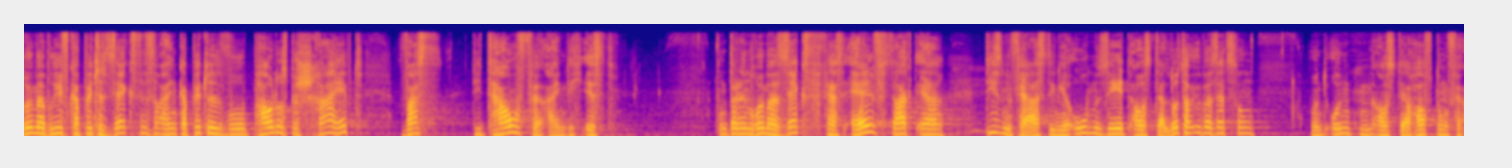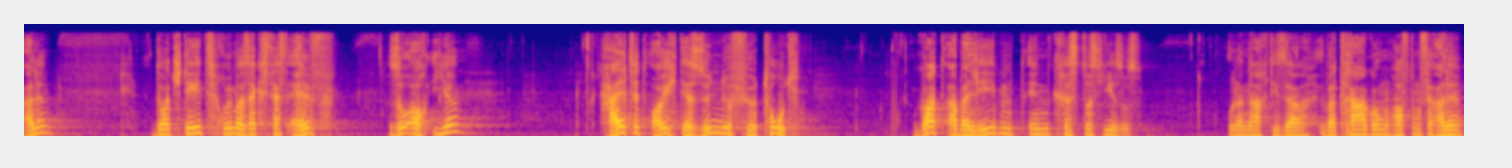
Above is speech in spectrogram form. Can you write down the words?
Römerbrief Kapitel 6 ist so ein Kapitel, wo Paulus beschreibt, was die Taufe eigentlich ist. Und dann in Römer 6, Vers 11 sagt er diesen Vers, den ihr oben seht aus der Luther-Übersetzung und unten aus der Hoffnung für alle. Dort steht Römer 6, Vers 11, so auch ihr, haltet euch der Sünde für tot, Gott aber lebend in Christus Jesus. Oder nach dieser Übertragung, Hoffnung für alle.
